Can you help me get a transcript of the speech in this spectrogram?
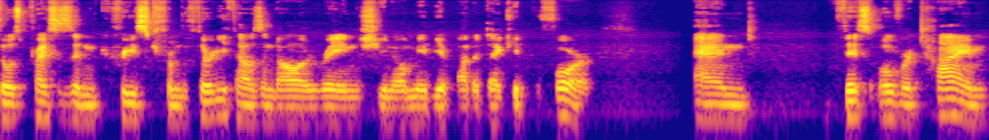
those prices increased from the thirty thousand dollar range, you know maybe about a decade before, and this over time,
